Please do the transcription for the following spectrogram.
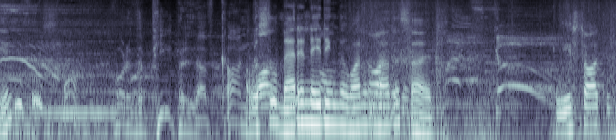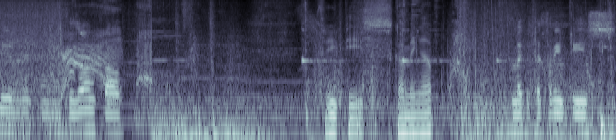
Beautiful stuff. For the people of I was still marinating the one on the other side. He started everything, it's his own fault. Three piece coming up. Look at the three piece.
